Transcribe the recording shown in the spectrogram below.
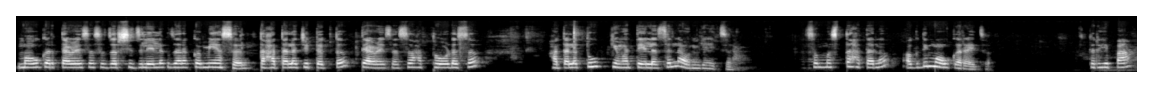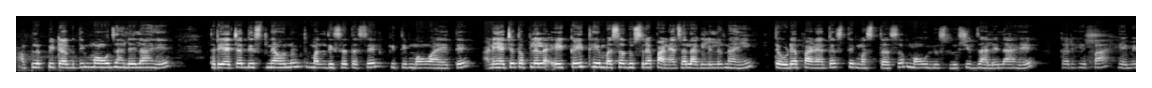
मऊ करता वेळेस असं जर शिजलेलं जरा कमी असेल तर हाताला चिटकतं. त्यावेळेस असं हात थोडंसं हाताला तूप किंवा तेल असं लावून घ्यायचं. असं मस्त हातानं अगदी मऊ करायचं. तर हे पा आपलं पीठ अगदी मऊ झालेलं आहे. तर याच्या दिसण्यावरून तुम्हाला दिसत असेल किती मऊ आहे ते. आणि याच्यात आपल्याला एकही थेंब असा दुसऱ्या पाण्याचा लागलेलं नाही. तेवढ्या पाण्यातच ते मस्त असं मऊ लुसलुशीत झालेलं आहे. तर हे पा हे मी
